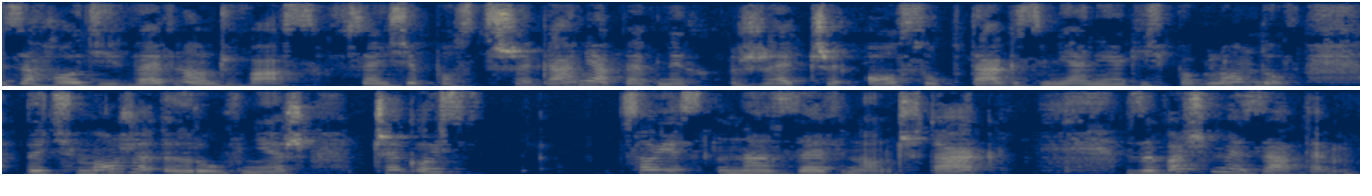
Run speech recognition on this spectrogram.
zachodzi wewnątrz Was, w sensie postrzegania pewnych rzeczy, osób, tak, zmianie jakichś poglądów, być może również czegoś, co jest na zewnątrz, tak? Zobaczmy zatem,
